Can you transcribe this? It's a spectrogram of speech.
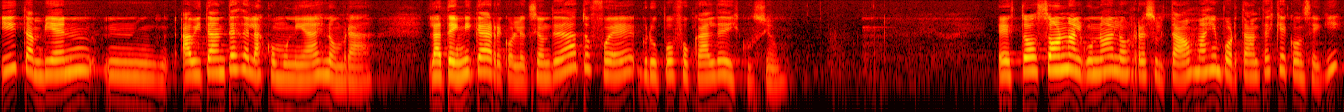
y también mm, habitantes de las comunidades nombradas. La técnica de recolección de datos fue grupo focal de discusión. Estos son algunos de los resultados más importantes que conseguí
